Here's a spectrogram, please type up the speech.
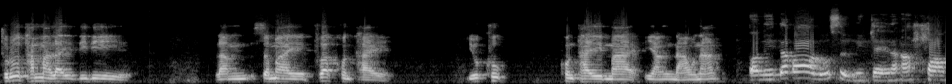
ทูรูทำอะไรดีๆล้ำสมัยเพื่อคนไทย ยุคคนไทยมาอย่างหนาวนะตอนนี้ตก็รู้สึกดีใจนะคะ ความ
